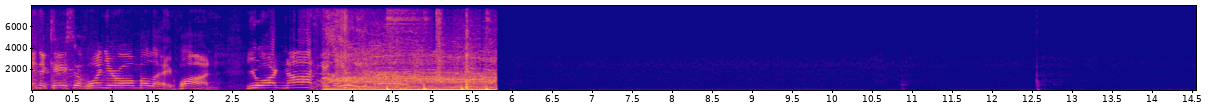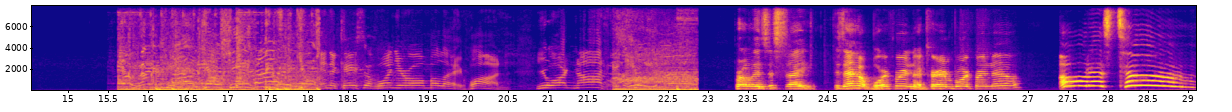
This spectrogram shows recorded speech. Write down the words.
In the case of one-year-old Malay, Juan, you are not. In the case of one-year-old Malay, Juan, you are not. Bro, is this like, is that her boyfriend, her current boyfriend now? Oh, that's tough.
